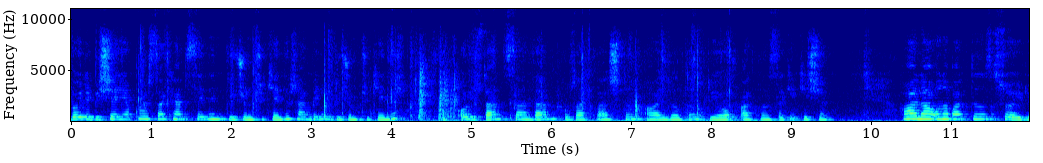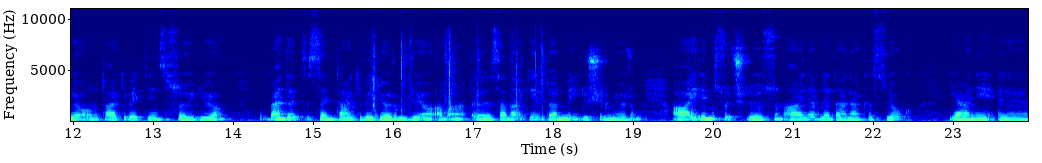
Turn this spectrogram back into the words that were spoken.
böyle bir şey yaparsak hem senin gücün tükenir hem benim gücüm tükenir. O yüzden senden uzaklaştım, ayrıldım diyor aklınızdaki kişi. Hala ona baktığınızı söylüyor, onu takip ettiğinizi söylüyor. Ben de seni takip ediyorum diyor ama e, sana geri dönmeyi düşünmüyorum. Ailemi suçluyorsun, ailemle de alakası yok. Yani e,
